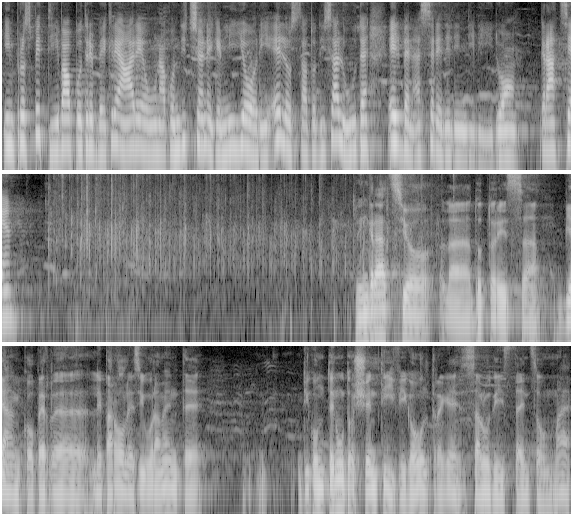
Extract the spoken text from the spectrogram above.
in prospettiva potrebbe creare una condizione che migliori e lo stato di salute e il benessere dell'individuo. Grazie. Ringrazio la dottoressa Bianco per eh, le parole sicuramente di contenuto scientifico, oltre che salutista, insomma. Eh.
